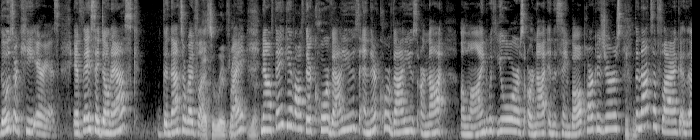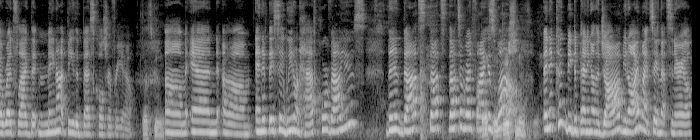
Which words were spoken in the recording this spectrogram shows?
Those are key areas. If they say don't ask, then that's a red flag. That's a red flag, Right? yeah. Now, if they give off their core values and their core values are not aligned with yours or not in the same ballpark as yours, Mm-hmm. then that's a flag, a red flag that may not be the best culture for you. That's good. Um, and um, and if they say we don't have core values, then that's that's that's a red flag That's as well. additional. And it could be depending on the job. You know, I might say in that scenario,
